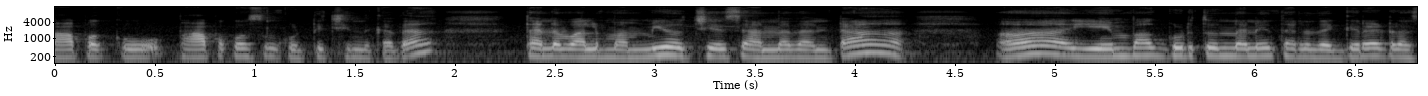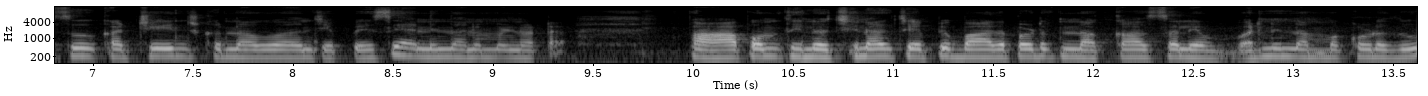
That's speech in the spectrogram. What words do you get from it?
పాపకు పాప కోసం కుట్టించింది కదా తన వాళ్ళ మమ్మీ వచ్చేసి అన్నదంట ఏం బాగా గుర్తుందని తన దగ్గర డ్రెస్సు కట్ చేయించుకున్నావు అని చెప్పేసి అనింది అనమాట పాపం తినొచ్చి నాకు చెప్పి బాధపడుతుంది అక్క అసలు ఎవరిని నమ్మకూడదు.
